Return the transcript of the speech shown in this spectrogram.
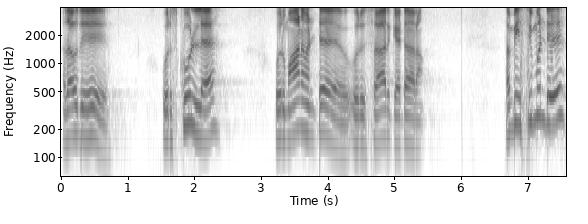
அதாவது ஒரு ஸ்கூலில் ஒரு மாணவன்ட்ட ஒரு சார் கேட்டாராம். தம்பி சிமெண்ட்டு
